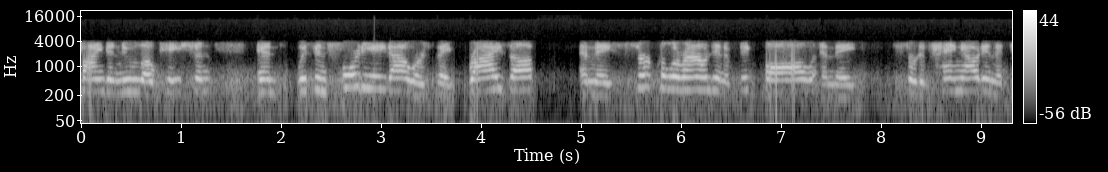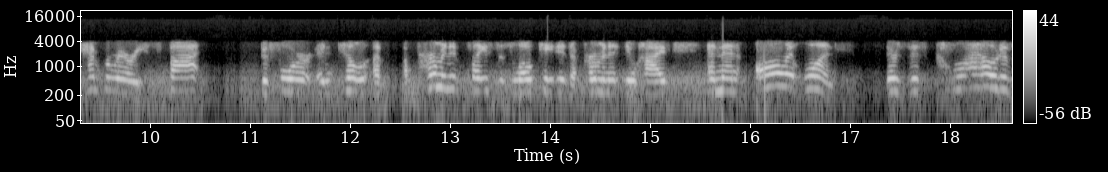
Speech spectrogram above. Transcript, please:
find a new location. And within 48 hours, they rise up and they circle around in a big ball and they sort of hang out in a temporary spot before until a, a permanent place is located, a permanent new hive. And then all at once, there's this cloud of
